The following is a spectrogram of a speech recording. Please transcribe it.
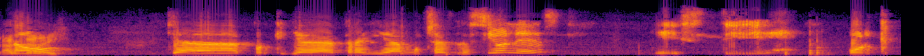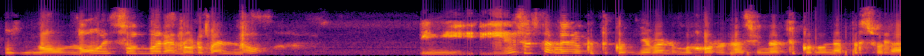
Ah, ¿no? caray. Ya, porque ya traía muchas lesiones, este, porque pues no, no, eso no era normal, ¿no? Y, y eso es también lo que te conlleva a lo mejor relacionarte con una persona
